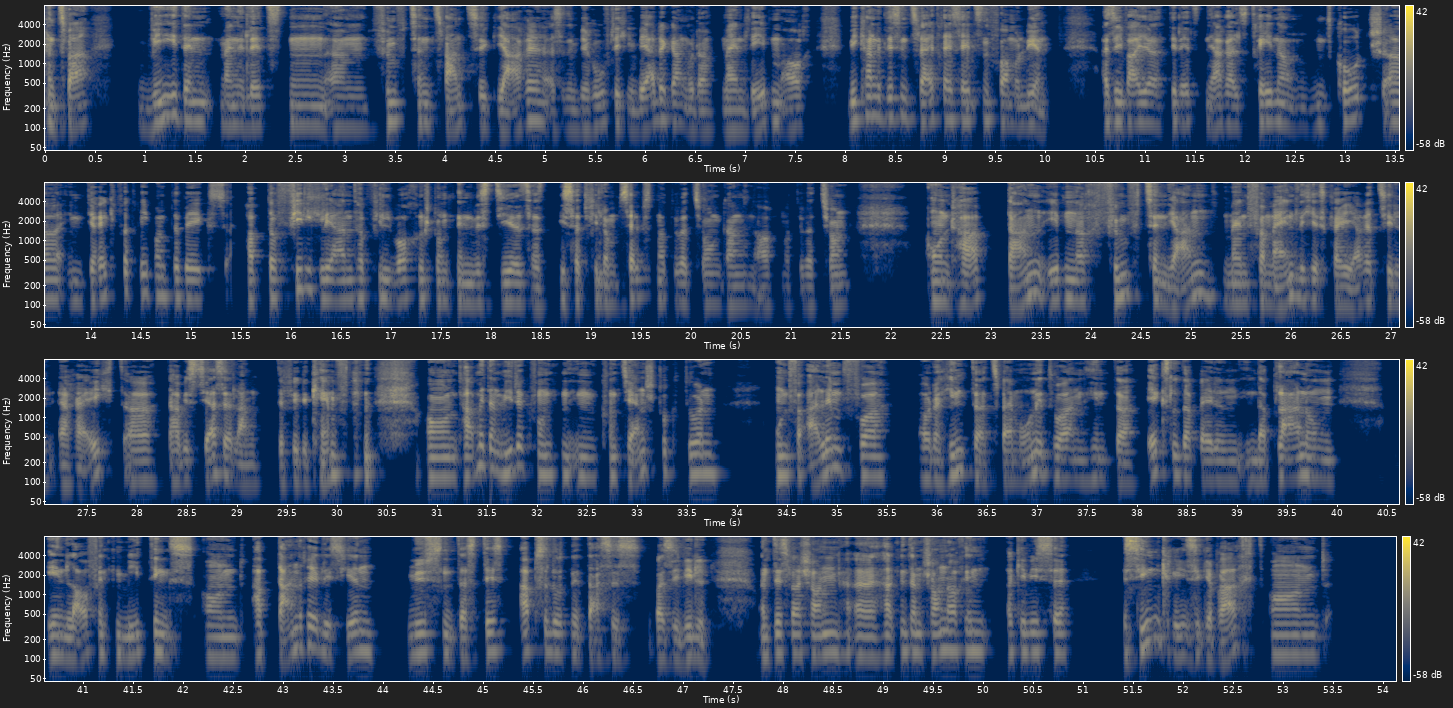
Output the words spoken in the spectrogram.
Und zwar, wie denn meine letzten ähm, 15, 20 Jahre, also den beruflichen Werdegang oder mein Leben auch, wie kann ich das in zwei, drei Sätzen formulieren? Also ich war ja die letzten Jahre als Trainer und Coach äh, im Direktvertrieb unterwegs, habe da viel gelernt, habe viel Wochenstunden investiert, es ist halt viel um Selbstmotivation gegangen, auch Motivation und habe dann eben nach 15 Jahren mein vermeintliches Karriereziel erreicht. Äh, da habe ich sehr, sehr lang dafür gekämpft und habe mich dann wiedergefunden in Konzernstrukturen und vor allem vor oder hinter zwei Monitoren, hinter Excel-Tabellen, in der Planung, in laufenden Meetings und habe dann realisieren müssen, dass das absolut nicht das ist, was ich will. Und das war schon, äh, hat mich dann schon auch in eine gewisse Sinnkrise gebracht. Und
